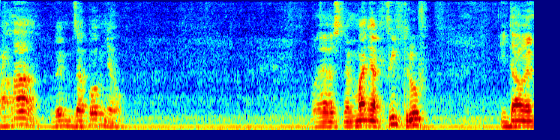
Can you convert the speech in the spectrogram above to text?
Aha, bym zapomniał. Bo ja jestem maniak filtrów i dałem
